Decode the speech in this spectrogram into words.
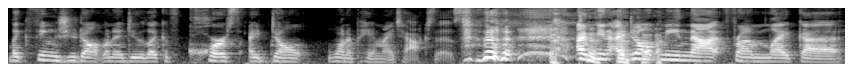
Like things you don't want to do. Like, of course, I don't want to pay my taxes. I mean, I don't mean that from like a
